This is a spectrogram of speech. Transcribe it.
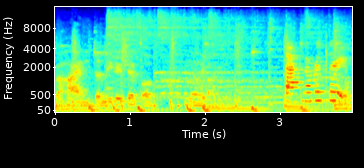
behind the leadership of Emilio Aguinaldo. Fact number three.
